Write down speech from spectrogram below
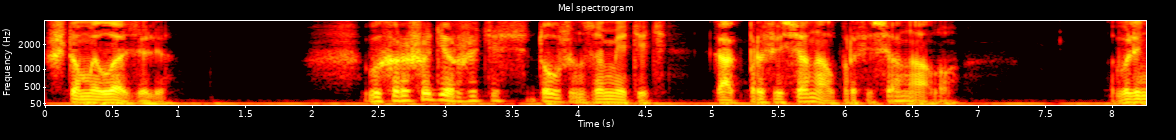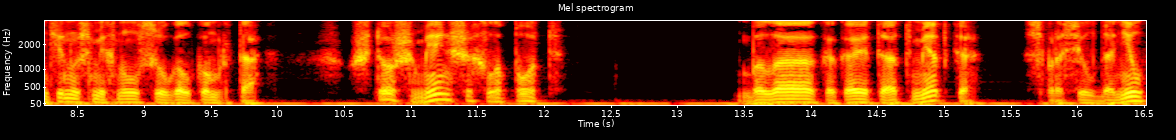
что мы лазили? Вы хорошо держитесь, должен заметить, как профессионал профессионалу. Валентин усмехнулся уголком рта. Что ж, меньше хлопот. Была какая-то отметка, спросил Данил,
